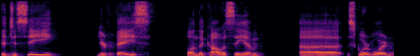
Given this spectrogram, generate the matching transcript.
Did you see your face on the Coliseum uh, scoreboard?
